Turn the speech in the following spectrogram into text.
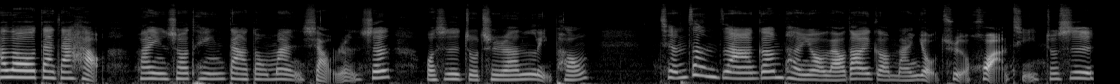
Hello，大家好，欢迎收听大动漫小人生，我是主持人李鹏。前阵子啊，跟朋友聊到一个蛮有趣的话题，就是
